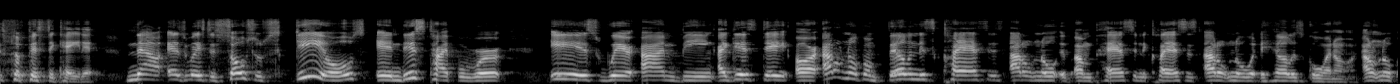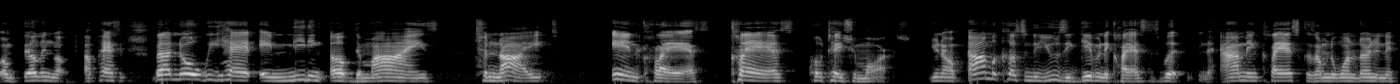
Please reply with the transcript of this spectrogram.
sophisticated. Now, as relates to social skills in this type of work, is where I'm being, I guess they are, I don't know if I'm failing these classes. I don't know if I'm passing the classes. I don't know what the hell is going on. I don't know if I'm failing or, or passing, but I know we had a meeting of the minds tonight in class, class quotation marks. You know, I'm accustomed to usually giving the classes, but I'm in class because I'm the one learning the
